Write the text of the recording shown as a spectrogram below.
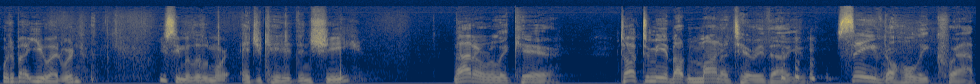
What about you, Edward? You seem a little more educated than she. I don't really care. Talk to me about monetary value. Save the holy crap.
